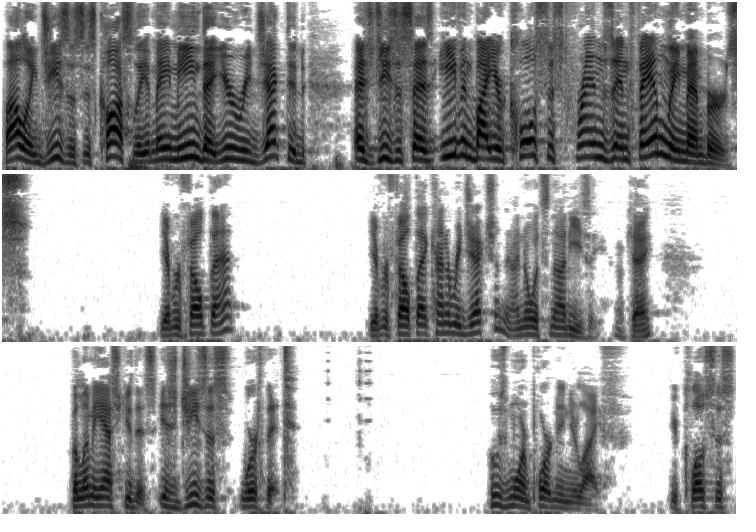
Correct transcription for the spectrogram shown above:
Following Jesus is costly. It may mean that you're rejected, as Jesus says, even by your closest friends and family members. You ever felt that? You ever felt that kind of rejection? I know it's not easy, okay? But let me ask you this. Is Jesus worth it? Who's more important in your life? Your closest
